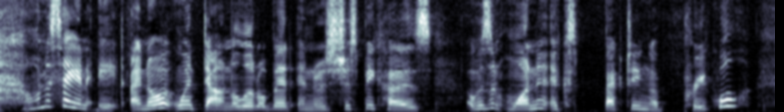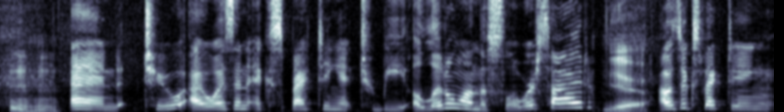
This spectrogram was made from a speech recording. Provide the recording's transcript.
I want to say an eight. I know it went down a little bit, and it was just because I wasn't, one, expecting a prequel, Mm-hmm. and two, I wasn't expecting it to be a little on the slower side. Yeah. I was expecting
